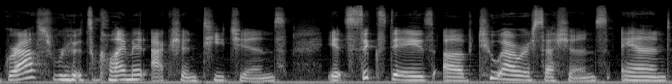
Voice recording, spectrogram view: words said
grassroots climate action teach ins. It's six days of two hour sessions. And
